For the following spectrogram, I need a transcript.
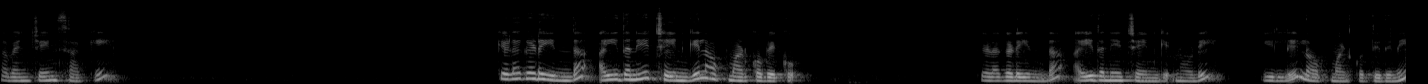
ಸೆವೆನ್ ಚೈನ್ಸ್ ಹಾಕಿ. ಕೆಳಗಡೆಯಿಂದ ಐದನೇ ಚೈನ್ಗೆ ಲಾಕ್ ಮಾಡ್ಕೋಬೇಕು. ಕೆಳಗಡೆಯಿಂದ ಐದನೇ ಚೈನ್ಗೆ ನೋಡಿ, ಇಲ್ಲಿ ಲಾಕ್ ಮಾಡ್ಕೋತಿದ್ದೀನಿ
